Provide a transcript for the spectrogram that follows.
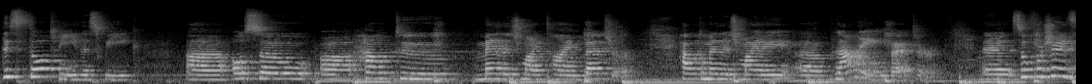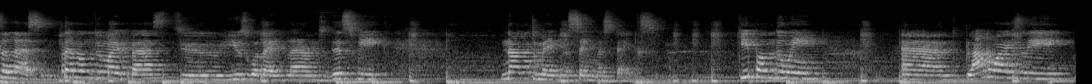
This taught me this week uh, also uh, how to manage my time better, how to manage my uh, planning better. Uh, so for sure it's a lesson. I will do my best to use what I've learned this week, not to make the same mistakes. Keep on doing and plan wisely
